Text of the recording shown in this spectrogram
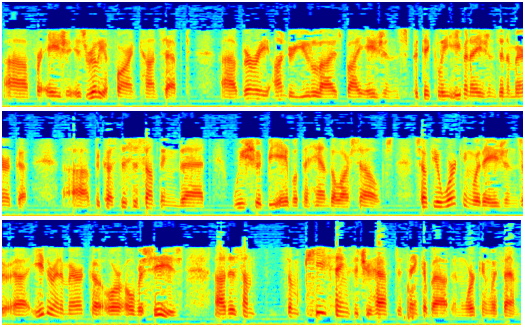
uh, for Asia is really a foreign concept, uh, very underutilized by Asians, particularly even Asians in America, uh, because this is something that we should be able to handle ourselves. So if you're working with Asians, uh, either in America or overseas, uh, there's some some key things that you have to think about in working with them.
